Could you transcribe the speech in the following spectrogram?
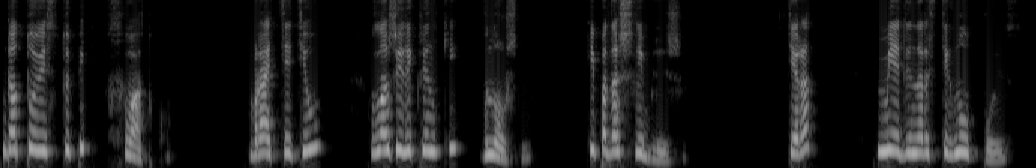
готовясь вступить в схватку. Братья Тиу вложили клинки в ножны и подошли ближе. Тират медленно расстегнул пояс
